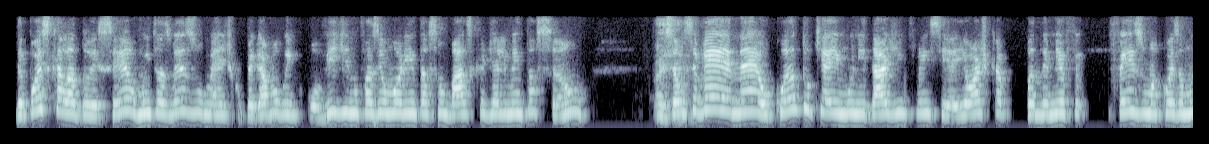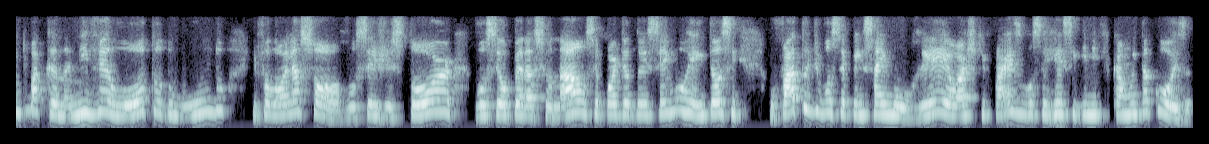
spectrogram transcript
Depois que ela adoeceu, muitas vezes o médico pegava alguém com Covid e não fazia uma orientação básica de alimentação. Então, você vê, né, o quanto que a imunidade influencia. E eu acho que a pandemia fez uma coisa muito bacana, nivelou todo mundo e falou: olha só, você é gestor, você é operacional, você pode adoecer e morrer. Então, assim, o fato de você pensar em morrer, eu acho que faz você ressignificar muita coisa.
